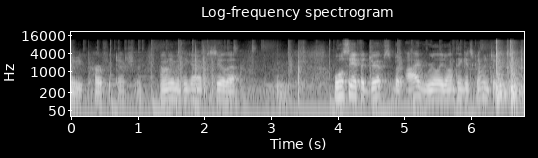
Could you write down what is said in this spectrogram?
gonna be perfect actually. I don't even think I have to seal that. We'll see if it drips, but I really don't think it's going to.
